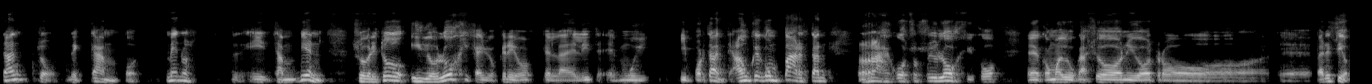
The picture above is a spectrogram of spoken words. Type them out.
tanto de campo, menos y también, sobre todo ideológica, yo creo que la élite es muy importante, aunque compartan rasgos sociológicos eh, como educación y otro eh, parecido.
